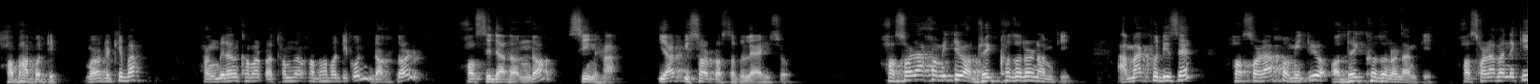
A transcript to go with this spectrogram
সভাপতি। মনত ৰাখিবা সংবিধান সভাৰ প্ৰথমজন সভাপতি কোন? ডক্টৰ সচিদানন্দ সিনহা। ইয়াৰ পিছৰ প্ৰশ্নটোলৈ আহিছোঁ। খচৰা সমিতিৰ অধ্যক্ষজনৰ নাম কি? আমাক সুধিছে খচৰা সমিতিৰ অধ্যক্ষজনৰ নাম কি? খচৰা মানে কি?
